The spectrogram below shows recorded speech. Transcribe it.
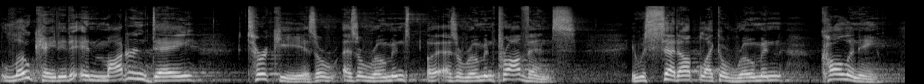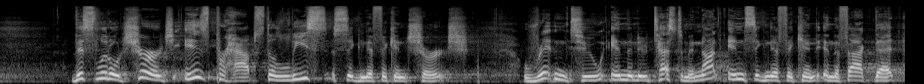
located in modern day Turkey as a, as, a Roman, uh, as a Roman province. It was set up like a Roman colony. This little church is perhaps the least significant church written to in the New Testament, not insignificant in the fact that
